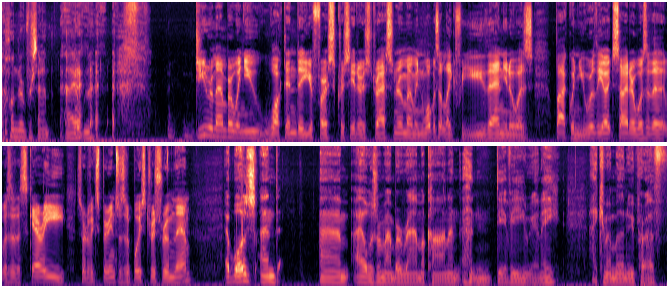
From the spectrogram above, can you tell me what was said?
hundred percent eye opener. Do you remember when you walked into your first Crusaders dressing room? I mean, what was it like for you then? You know, was back when you were the outsider, was it a was it a scary sort of experience? Was it a boisterous room then? It was, and um, I always remember Ram McCann and, and Davy Rainey. I came in with a new pair of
